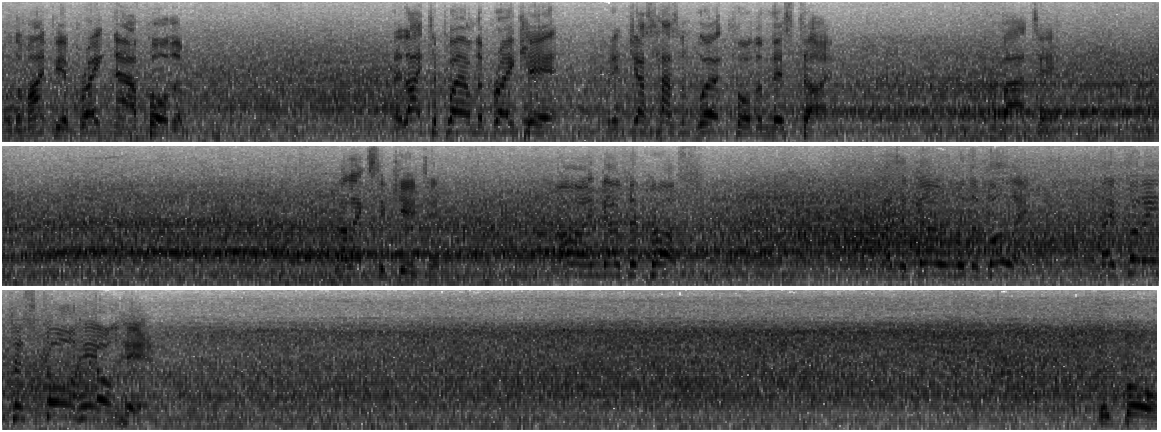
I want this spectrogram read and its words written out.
Well, there might be a break now for them. They like to play on the break here, but it just hasn't worked for them this time. Abate. Well executed. Oh, in goes the cross. Has a go with the volley. And they've got in to score here. On here. Good ball.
